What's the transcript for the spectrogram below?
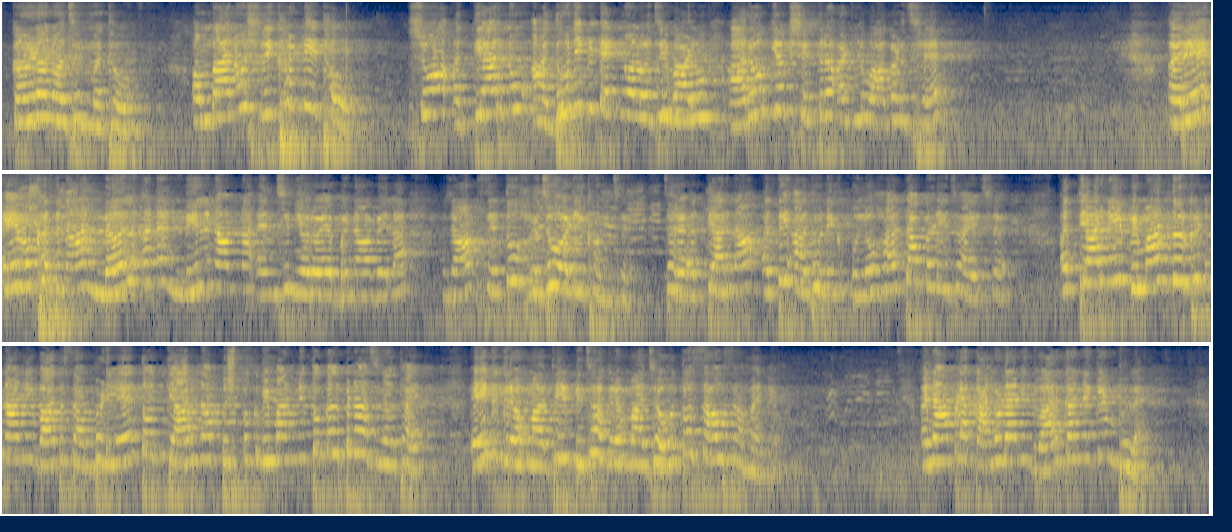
કર્ણનો જન્મ થવો. અંબાનું શ્રીખંડી થવું. શું અત્યારનું આધુનિક ટેકનોલોજી વાળું આરોગ્ય ક્ષેત્ર આટલું આગળ છે? અરે, એ વખતના નલ અને નીલ નામના એન્જિનિયરોએ બનાવેલા રામ સેતુ હજુ અડીખમ છે. જ્યારે અત્યારના અતિ આધુનિક પુલો હાલતા પડી જાય છે. અત્યારની વિમાન દુર્ઘટનાની વાત સાંભળીએ તો ત્યારના પુષ્પક વિમાનની તો કલ્પના જ ન થાય. એક ગ્રહમાંથી બીજા ગ્રહમાં જવું તો સાવ સામાન્ય. અને આપણા કાનુડાની દ્વારકાને કેમ ભૂલાય?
